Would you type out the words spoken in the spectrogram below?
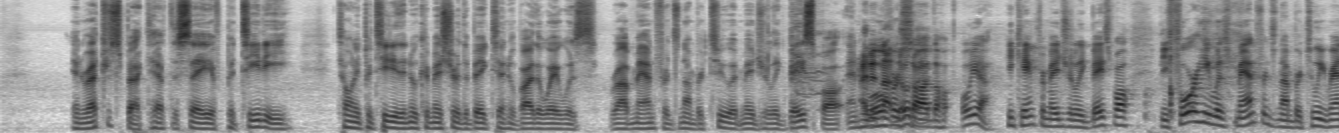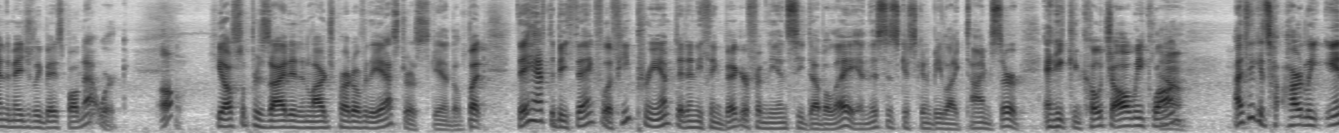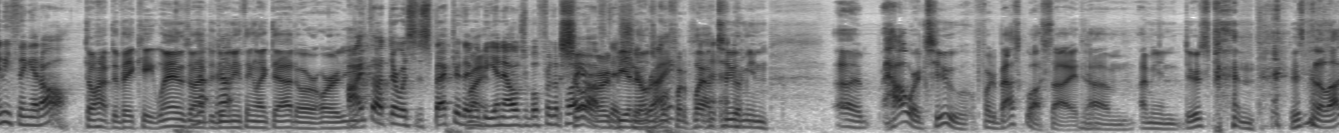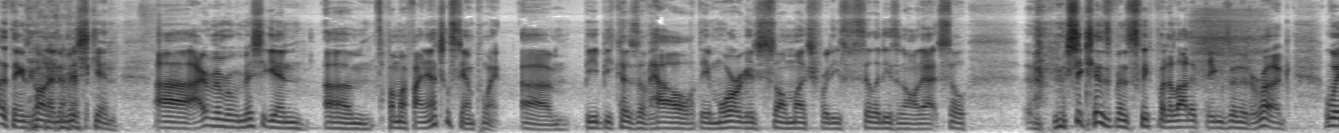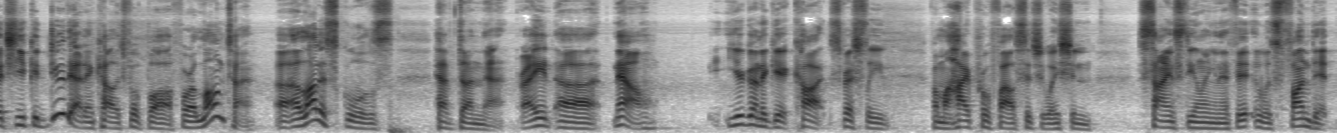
in retrospect, I have to say if Petitti, Tony Petitti, the new commissioner of the Big Ten, who by the way was Rob Manfred's number two at Major League Baseball, and who did not know oversaw the oh yeah, he came from Major League Baseball before he was Manfred's number two. He ran the Major League Baseball Network. Oh. He also presided in large part over the Astros scandal. But they have to be thankful if he preempted anything bigger from the NCAA, and this is just going to be like time served, and he can coach all week long. Yeah. I think it's hardly anything at all. Don't have to vacate wins. Don't No, have to do no. anything like that. Or, or I thought there was a specter they Right. would be ineligible for the playoff sure, or be year, ineligible right? for the playoff too. I mean, uh, Howard too for the basketball side. Um, I mean, there's been there's been a lot of things going on in Michigan. Uh, I remember with Michigan um, from a financial standpoint, um, be because of how they mortgaged so much for these facilities and all that. So Michigan's been sweeping a lot of things under the rug, which you could do that in college football for a long time. Uh, a lot of schools have done that, right? Uh, now, you're going to get caught, especially from a high profile situation, sign stealing. And if it was funded,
